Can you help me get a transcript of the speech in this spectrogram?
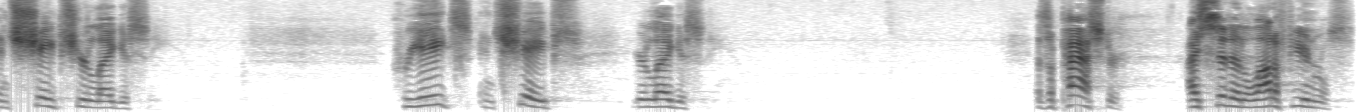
and shapes your legacy. Creates and shapes your legacy. As a pastor, I sit at a lot of funerals.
